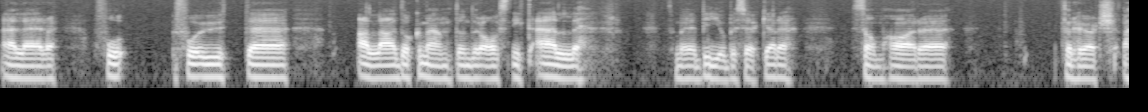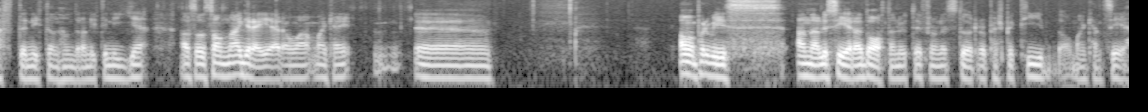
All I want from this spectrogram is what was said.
Eller få, få ut eh, alla dokument under avsnitt L som är biobesökare som har eh, förhörts efter 1999. Alltså sådana grejer. Och man, man kan eh, ja, man på något vis analysera datan utifrån ett större perspektiv. Då. Man kan se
